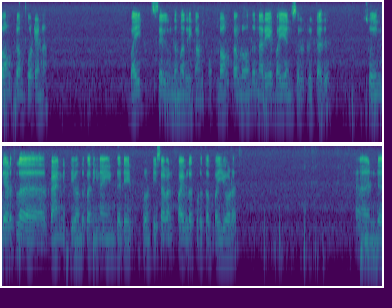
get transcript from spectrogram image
லாங் டேர்ம் போட்டேன்னா பை செல் இந்த மாதிரி காமிக்கும். லாங் டேர்மில் வந்து நிறைய பை அண்ட் செல் இருக்காது. ஸோ இந்த இடத்துல பேங்க் நிஃப்டி வந்து பார்த்திங்கன்னா இந்த டேட் டுவெண்ட்டி செவன் ஃபைவ்ல கொடுத்த பையோட and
